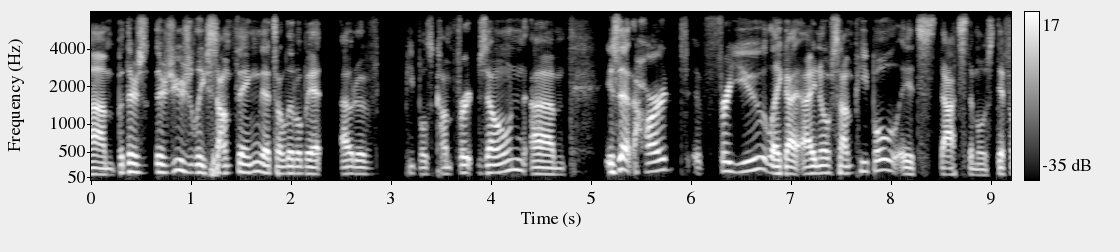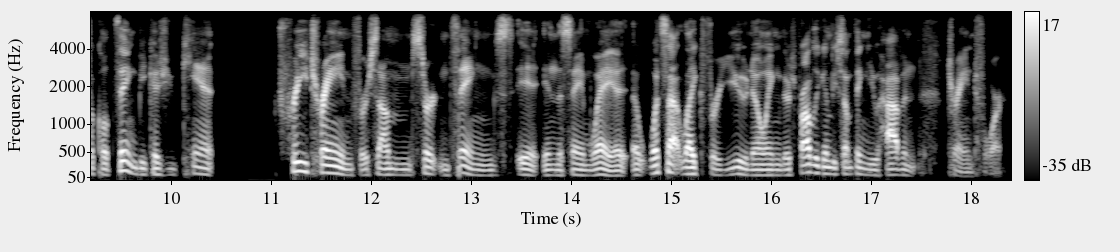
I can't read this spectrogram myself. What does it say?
um, but there's there's usually something that's a little bit out of people's comfort zone. Um, is that hard for you? Like I, I know some people, it's that's the most difficult thing because you can't pre-train for some certain things in, in the same way. Uh, what's that like for you, knowing there's probably going to be something you haven't trained for?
